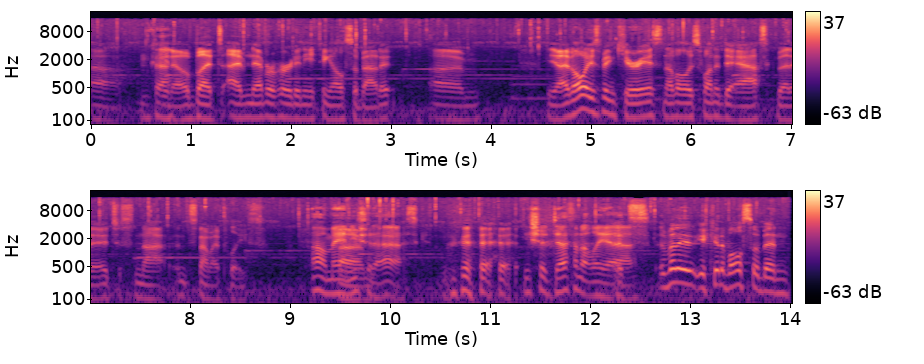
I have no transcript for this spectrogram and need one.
uh, Okay. you know, but I've never heard anything else about it. Um, you know, I've always been curious and I've always wanted to ask, but it's just not it's not my place. Oh man, you um, should ask. you should definitely ask. It's, but it, it could have also been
